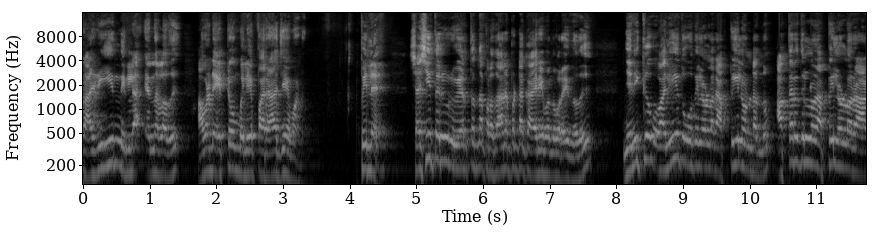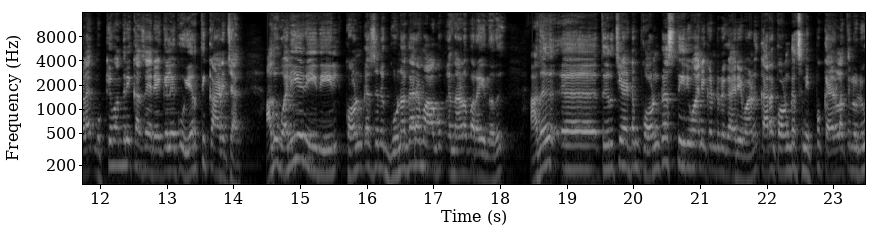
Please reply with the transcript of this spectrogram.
കഴിയുന്നില്ല എന്നുള്ളത് അവരുടെ ഏറ്റവും വലിയ പരാജയമാണ്. പിന്നെ ശശി തരൂർ ഉയർത്തുന്ന പ്രധാനപ്പെട്ട കാര്യമെന്ന് പറയുന്നത് എനിക്ക് വലിയ തോതിലുള്ള ഒരു അപ്പീൽ ഉണ്ടെന്നും അത്തരത്തിലുള്ള ഒരു അപ്പീലുള്ള ഒരാളെ മുഖ്യമന്ത്രി കസേരയിലേക്ക് ഉയർത്തി കാണിച്ചാൽ അത് വലിയ രീതിയിൽ കോൺഗ്രസ്സിന് ഗുണകരമാകും എന്നാണ് പറയുന്നത്. അത് തീർച്ചയായിട്ടും കോൺഗ്രസ് തീരുമാനിക്കേണ്ട ഒരു കാര്യമാണ്. കാരണം കോൺഗ്രസ്സിന് ഇപ്പോൾ കേരളത്തിലൊരു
